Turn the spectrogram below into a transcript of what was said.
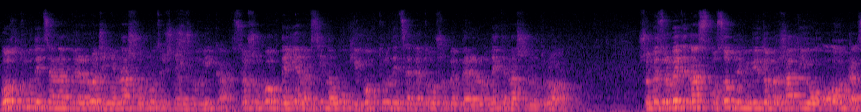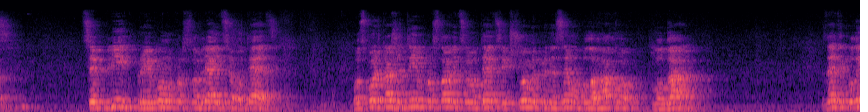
Бог трудиться над переродженням нашого внутрішнього чоловіка. Все, що Бог дає нам всі науки, Бог трудиться для того, щоб переродити наше нутро, щоб зробити нас способними відображати його образ. Це плід, при якому прославляється Отець. Господь каже, тим прославиться Отець, якщо ми принесемо багато плода. Знаєте, коли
